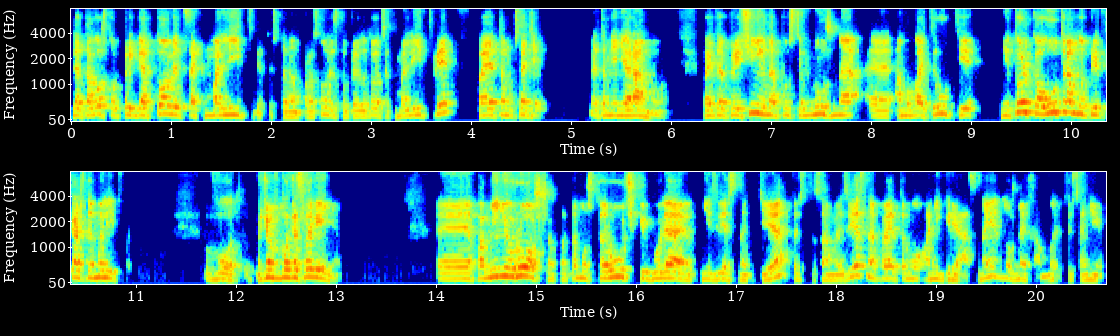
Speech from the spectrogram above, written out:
для того, чтобы приготовиться к молитве, то есть когда мы проснулись, чтобы приготовиться к молитве, поэтому, кстати, это мнение Рамбома. По этой причине, допустим, нужно омывать руки не только утром, но перед каждой молитвой. Вот. Причем с благословением. Э, по мнению Роша, потому что ручки гуляют неизвестно где, то есть это самое известное, поэтому они грязные, нужно их омыть, то есть они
